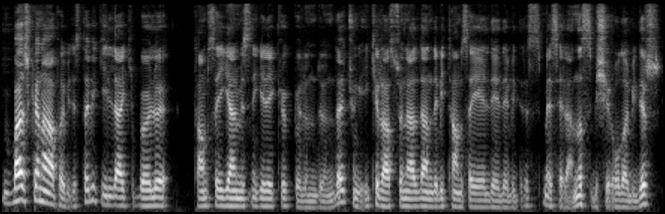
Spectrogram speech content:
Başka ne yapabiliriz? Tabii ki illaki böyle tam sayı gelmesine gerek yok bölündüğünde. Çünkü iki rasyonelden de bir tam sayı elde edebiliriz. Mesela nasıl bir şey olabilir?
